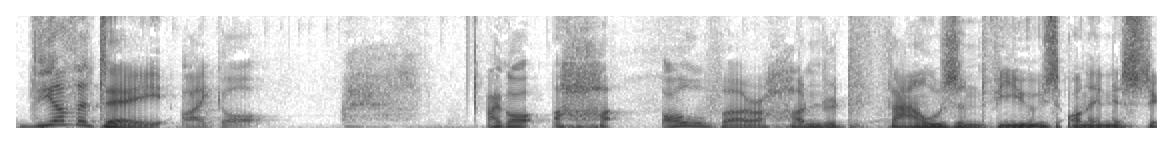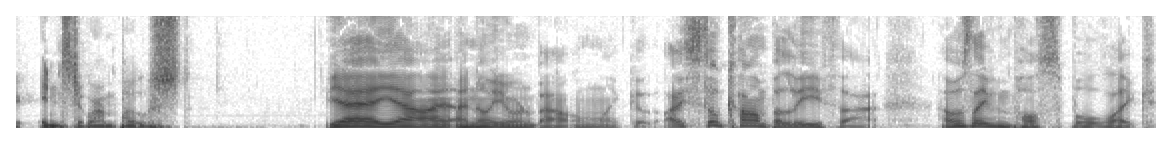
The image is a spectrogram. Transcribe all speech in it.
the other day I got, I got a hu- over a hundred thousand views on an Insta- Instagram post. Yeah, yeah, I, I know what you're on about. Oh my god. I still can't believe that. How was that even possible? Like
